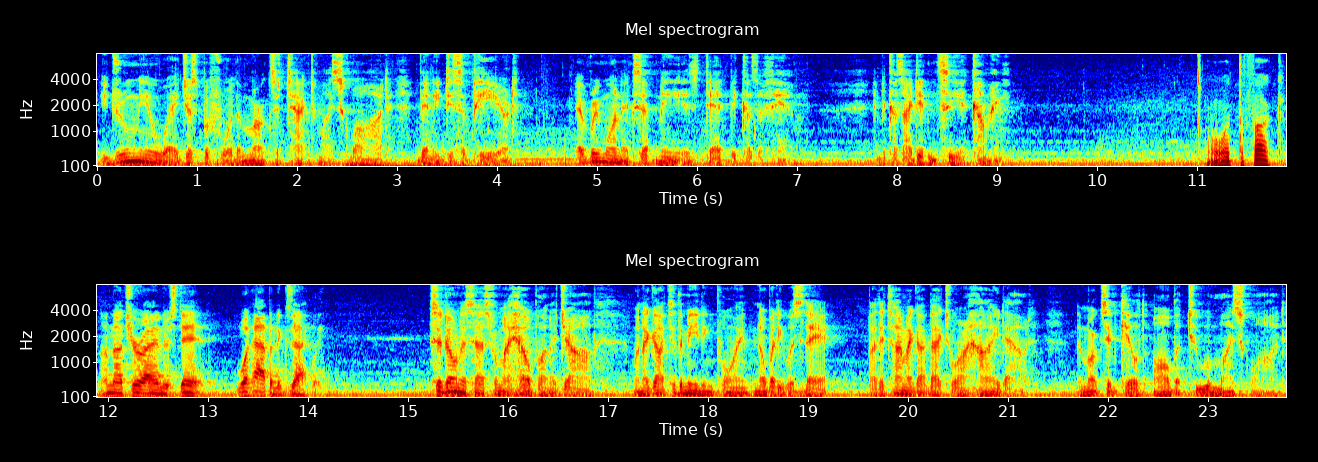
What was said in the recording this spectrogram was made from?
He drew me away just before the Mercs attacked my squad. Then he disappeared. Everyone except me is dead because of him. And because I didn't see it coming. What the fuck? I'm not sure I understand. What happened exactly? Sidonis asked for my help on a job. When I got to the meeting point, nobody was there. By the time I got back to our hideout, the Mercs had killed all but two of my squad.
